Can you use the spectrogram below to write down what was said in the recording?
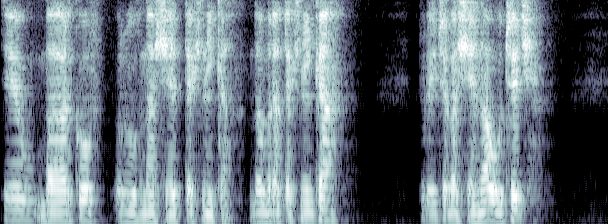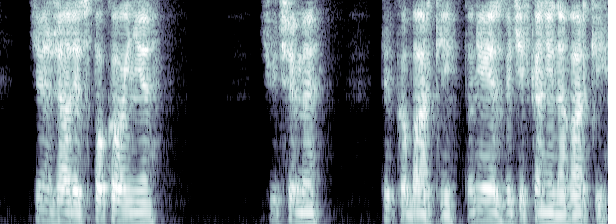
Tył barków równa się technika. Dobra technika, której trzeba się nauczyć. Ciężary spokojnie. Ćwiczymy tylko barki. To nie jest wyciskanie na barki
